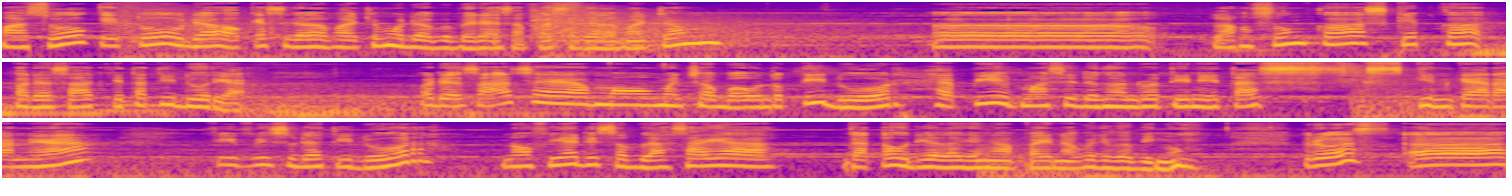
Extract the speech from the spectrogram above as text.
Masuk itu udah oke segala macam udah beberes apa segala macam. Eh langsung ke skip ke pada saat kita tidur ya. Pada saat saya mau mencoba untuk tidur happy masih dengan rutinitas skincareannya. Vivi sudah tidur Novia di sebelah saya. Nggak tahu dia lagi ngapain aku juga bingung. Terus eh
